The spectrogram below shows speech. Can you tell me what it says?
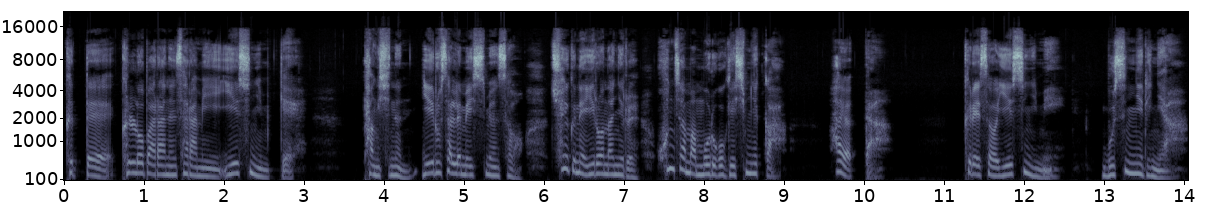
그때 글로바라는 사람이 예수님께 당신은 예루살렘에 있으면서 최근에 일어난 일을 혼자만 모르고 계십니까? 하였다. 그래서 예수님이 무슨 일이냐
